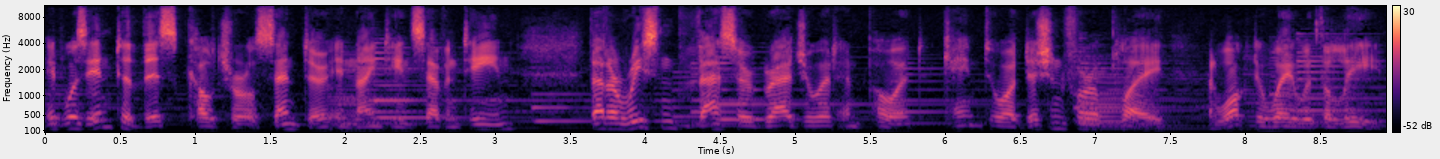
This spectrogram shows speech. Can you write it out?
It was into this cultural center in 1917 that a recent Vassar graduate and poet came to audition for a play and walked away with the lead.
